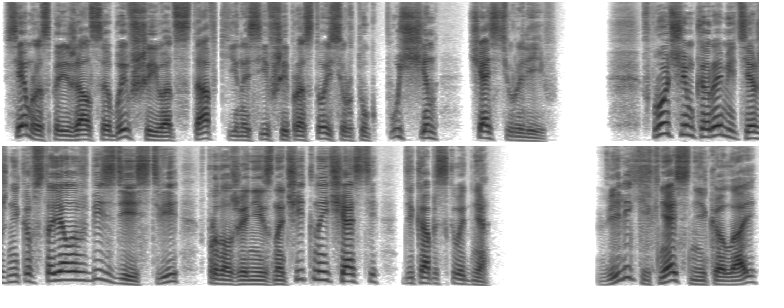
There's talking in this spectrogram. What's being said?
Всем распоряжался бывший в отставке и носивший простой сюртук Пущин, частью Рылеев. Впрочем, каре мятежников стояла в бездействии в продолжении значительной части декабрьского дня. Великий князь Николай,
